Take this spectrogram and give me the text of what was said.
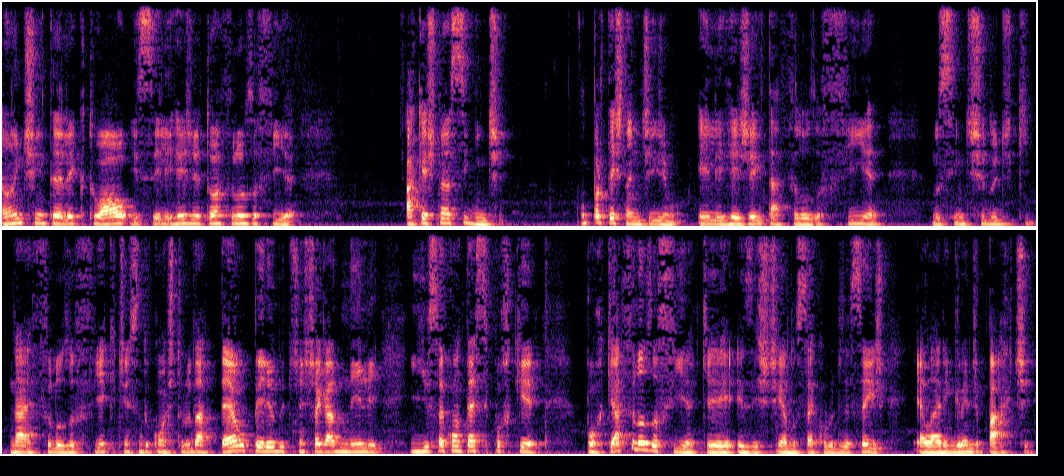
anti-intelectual e se ele rejeitou a filosofia, a questão é a seguinte: o protestantismo ele rejeita a filosofia no sentido de que na filosofia que tinha sido construída até o período que tinha chegado nele, e isso acontece porque porque a filosofia que existia no século XVI, ela era em grande parte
